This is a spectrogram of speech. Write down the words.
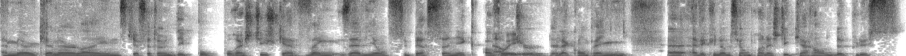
American Airlines qui a fait un dépôt pour acheter jusqu'à 20 avions supersoniques ah Overture de la compagnie, euh, avec une option pour en acheter 40 de plus.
